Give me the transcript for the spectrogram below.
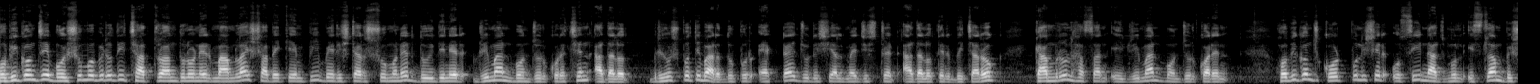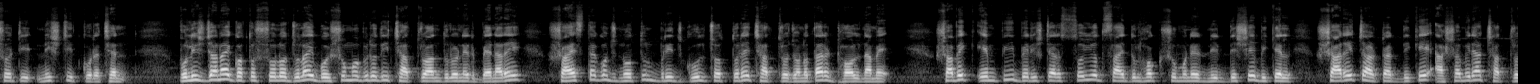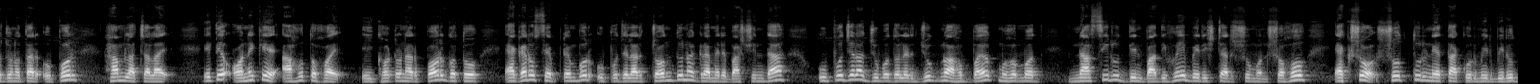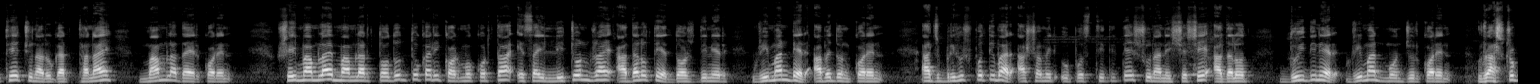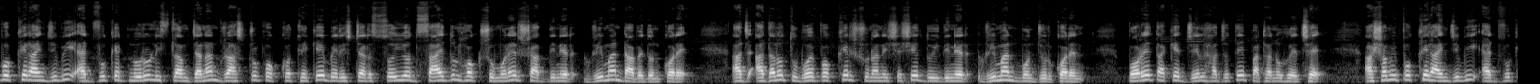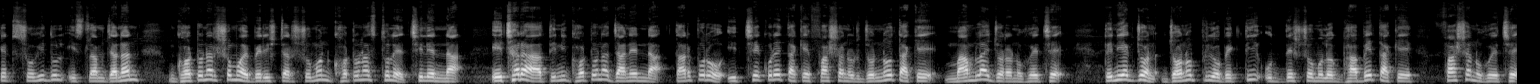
হবিগঞ্জে বৈষম্যবিরোধী ছাত্র আন্দোলনের মামলায় সাবেক এমপি ব্যারিস্টার সুমনের দুই দিনের রিমান্ড মঞ্জুর করেছেন আদালত। বৃহস্পতিবার দুপুর একটায় জুডিশিয়াল ম্যাজিস্ট্রেট আদালতের বিচারক কামরুল হাসান এই রিমান্ড মঞ্জুর করেন। হবিগঞ্জ কোর্ট পুলিশের ওসি নাজমুল ইসলাম বিষয়টি নিশ্চিত করেছেন। পুলিশ জানায়, গত ষোলো জুলাই বৈষম্যবিরোধী ছাত্র আন্দোলনের ব্যানারে শায়েস্তাগঞ্জ নতুন ব্রিজ গুল চত্বরে ছাত্র জনতার ঢল নামে। সাবেক এমপি ব্যারিস্টার সৈয়দ সাইদুল হক সুমনের নির্দেশে বিকেল সাড়ে চারটার দিকে আসামিরা ছাত্র জনতার উপর হামলা চালায়। এতে অনেকে আহত হয়। এই ঘটনার পর গত এগারো সেপ্টেম্বর উপজেলার চন্দনা গ্রামের বাসিন্দা, উপজেলা যুবদলের যুগ্ম আহ্বায়ক মোহাম্মদ নাসির উদ্দিন বাদী হয়ে ব্যারিস্টার সুমন সহ একশো সত্তর নেতাকর্মীর বিরুদ্ধে চুনারুঘাট থানায় মামলা দায়ের করেন। সেই মামলায় মামলার তদন্তকারী কর্মকর্তা এসআই লিটন রায় আদালতে দশ দিনের রিমান্ডের আবেদন করেন। আজ বৃহস্পতিবার আসামির উপস্থিতিতে শুনানি শেষে আদালত দুই দিনের রিমান্ড মঞ্জুর করেন। রাষ্ট্রপক্ষের আইনজীবী অ্যাডভোকেট নুরুল ইসলাম জানান, রাষ্ট্রপক্ষ থেকে ব্যারিস্টার সৈয়দ সাইদুল হক সুমনের সাত দিনের রিমান্ড আবেদন করে। আজ আদালত উভয় পক্ষের শুনানি শেষে দুই দিনের রিমান্ড মঞ্জুর করেন। পরে তাকে জেল হাজতে পাঠানো হয়েছে। আসামি পক্ষের আইনজীবী অ্যাডভোকেট শহীদুল ইসলাম জানান, ঘটনার সময় ব্যারিস্টার সুমন ঘটনাস্থলে ছিলেন না। এছাড়া তিনি ঘটনা জানেন না, তারপরও ইচ্ছে করে তাকে ফাঁসানোর জন্য তাকে মামলায় জড়ানো হয়েছে। তিনি একজন জনপ্রিয় ব্যক্তি, উদ্দেশ্যমূলকভাবে তাকে ফাঁসানো হয়েছে।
